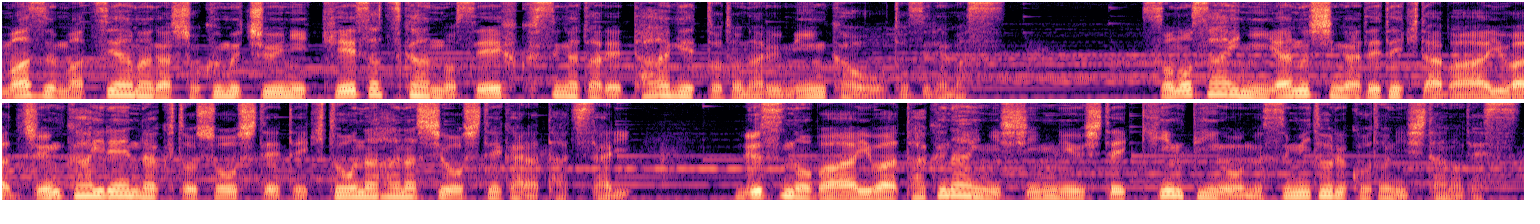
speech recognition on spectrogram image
まず松山が職務中に警察官の制服姿でターゲットとなる民家を訪れます。その際に家主が出てきた場合は巡回連絡と称して適当な話をしてから立ち去り、留守の場合は宅内に侵入して金品を盗み取ることにしたのです。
